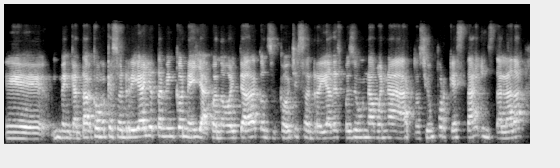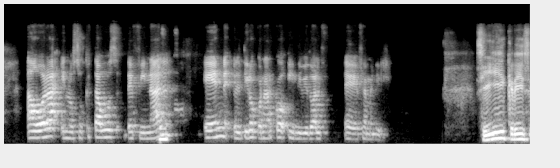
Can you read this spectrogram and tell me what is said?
eh, me encantaba, como que sonría yo también con ella, cuando volteaba con su coach y sonreía después de una buena actuación, porque está instalada ahora en los octavos de final en el tiro con arco individual eh, femenil. Sí, Cris,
